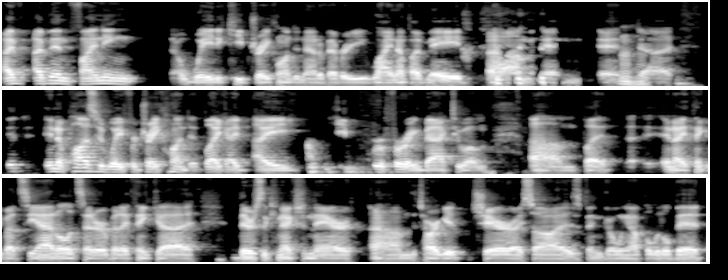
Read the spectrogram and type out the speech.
I've, I've been finding a way to keep Drake London out of every lineup I've made, um, and and mm-hmm. uh, in a positive way for Drake London. Like I, I keep referring back to him, um, but and I think about Seattle, et cetera. But I think uh, there's a connection there. Um, the target share I saw has been going up a little bit.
